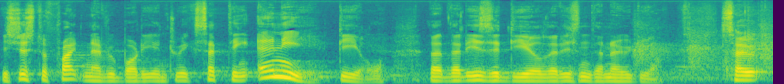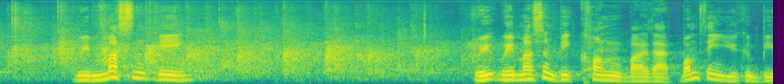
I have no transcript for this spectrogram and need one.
is just to frighten everybody into accepting any deal that, that is a deal that isn't a no deal. So we mustn't be. We, we mustn't be conned by that. One thing you can be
